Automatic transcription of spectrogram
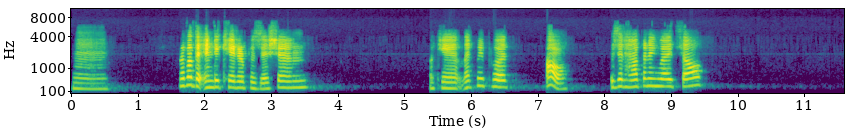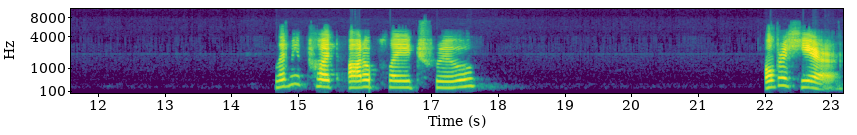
Hmm. What about the indicator position? Okay, let me put. Oh, is it happening by itself? Let me put autoplay true over here.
